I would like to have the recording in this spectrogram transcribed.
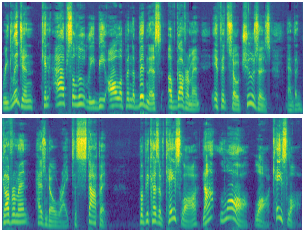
religion can absolutely be all up in the business of government if it so chooses, and the government has no right to stop it. But because of case law, not law, law, case law,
